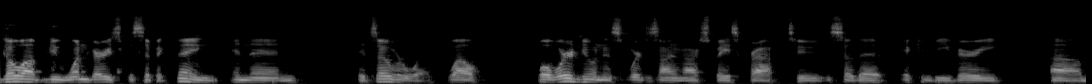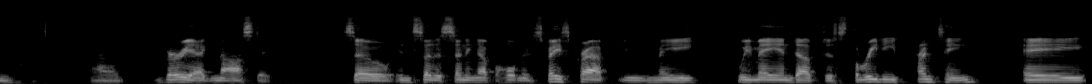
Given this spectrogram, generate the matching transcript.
go up, do one very specific thing, and then it's over with. Well, what we're doing is we're designing our spacecraft to so that it can be very, um, uh, very agnostic. So instead of sending up a whole new spacecraft, you may we may end up just 3D printing a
